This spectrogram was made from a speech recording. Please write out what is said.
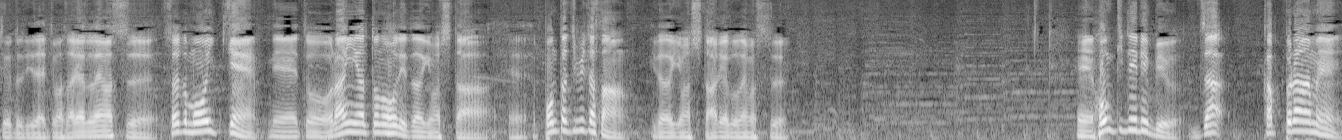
ということでいただいてます。ありがとうございます。それともう一件、えっ、と、LINE アットの方でいただきました。えーポンタチビタさん、いただきました。ありがとうございます。えー本気でレビュー、ザ・カップラーメン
